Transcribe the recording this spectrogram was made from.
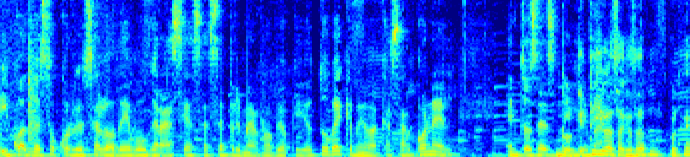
Y cuando eso ocurrió, se lo debo gracias a ese primer novio que yo tuve, que me iba a casar con él. Entonces. ¿Por qué te ibas a casar? ¿Por qué?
